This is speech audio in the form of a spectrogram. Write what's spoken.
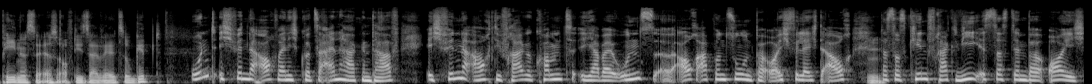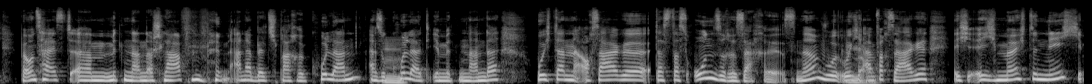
Penisse es auf dieser Welt so gibt. Und ich finde auch, wenn ich kurz einhaken darf, ich finde auch, die Frage kommt ja bei uns äh, auch ab und zu und bei euch vielleicht auch, hm. dass das Kind fragt, wie ist das denn bei euch? Bei uns heißt ähm, miteinander schlafen in Annabels Sprache kullern, also mhm. kullert ihr miteinander, wo ich dann auch sage, dass das unsere Sache ist, ne? Wo, wo genau. ich einfach sage, ich, ich möchte nicht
